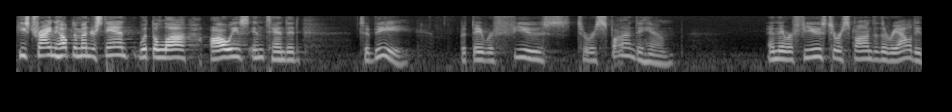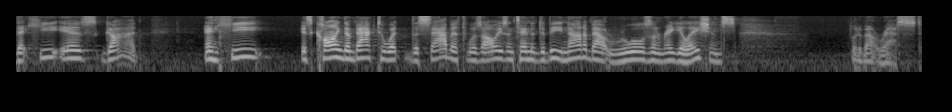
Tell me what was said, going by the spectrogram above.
He's trying to help them understand what the law always intended to be. But they refuse to respond to him. And they refuse to respond to the reality that he is God. And he is calling them back to what the Sabbath was always intended to be not about rules and regulations, but about rest.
